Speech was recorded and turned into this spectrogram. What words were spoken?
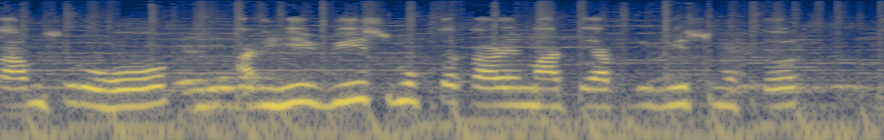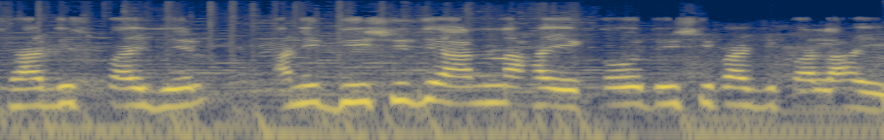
काम सुरू हो. आणि ही वीस मुक्त काळे माती आपली वीस मुक्त झालीच पाहिजे. आणि देशी जे अन्न आहे कव देशी भाजीपाला आहे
